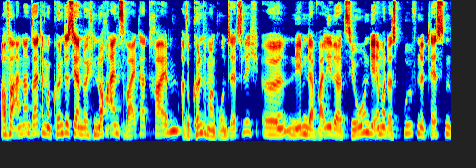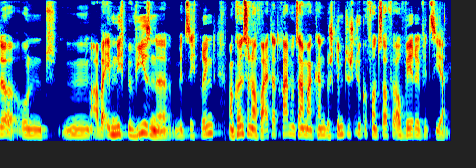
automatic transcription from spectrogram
Auf der anderen Seite, man könnte es ja durch noch eins weiter treiben, also könnte man grundsätzlich, äh, neben der Validation, die immer das prüfende, testende und mh, mm, aber eben nicht bewiesene mit sich bringt, man könnte es noch weiter treiben und sagen, man kann bestimmte Stücke von Software auch verifizieren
